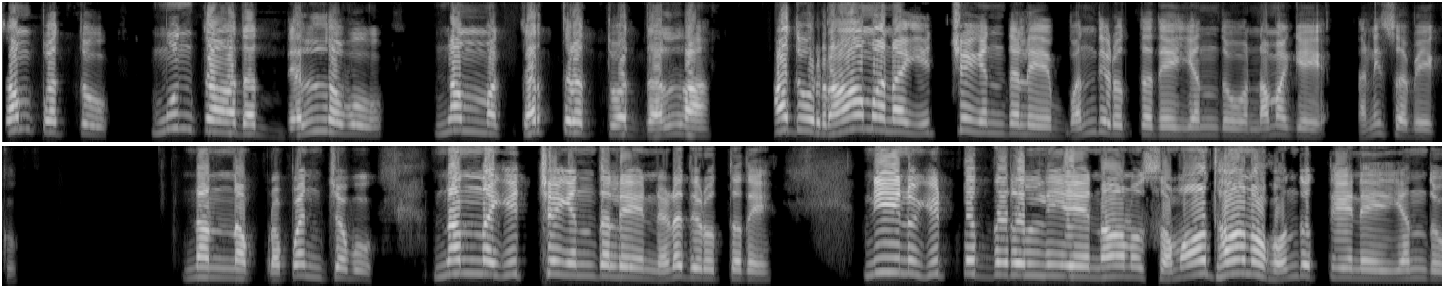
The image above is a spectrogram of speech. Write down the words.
ಸಂಪತ್ತು ಮುಂತಾದದ್ದೆಲ್ಲವೂ ನಮ್ಮ ಕರ್ತೃತ್ವದ್ದಲ್ಲ. ಅದು ರಾಮನ ಇಚ್ಛೆಯಿಂದಲೇ ಬಂದಿರುತ್ತದೆ ಎಂದು ನಮಗೆ ಅನಿಸಬೇಕು. ನನ್ನ ಪ್ರಪಂಚವು ನನ್ನ ಇಚ್ಛೆಯಿಂದಲೇ ನಡೆದಿರುತ್ತದೆ. ನೀನು ಇಟ್ಟದ್ದರಲ್ಲಿಯೇ ನಾನು ಸಮಾಧಾನ ಹೊಂದುತ್ತೇನೆ ಎಂದು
